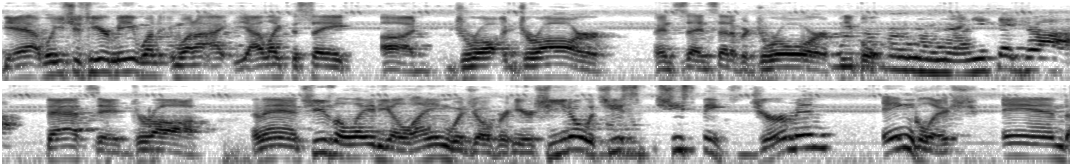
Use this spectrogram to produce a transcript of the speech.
Yeah, well, you should hear me when when I yeah, I like to say uh, draw drawer instead instead of a drawer. People, No, no, no. You said draw. that's it, draw. And man, she's a lady of language over here. She, you know what? She she speaks German, English, and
